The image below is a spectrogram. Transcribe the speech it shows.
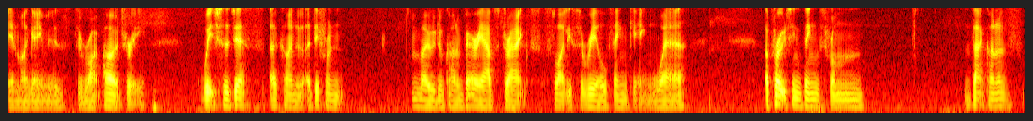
in my game is to write poetry, which suggests a kind of a different mode of kind of very abstract, slightly surreal thinking where approaching things from that kind of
